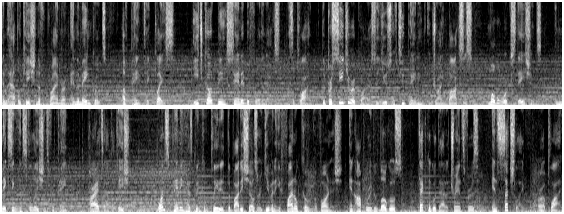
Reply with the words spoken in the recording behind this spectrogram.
and the application of primer and the main coats of paint take place. Each coat being sanded before the next is applied. The procedure requires the use of two painting and drying boxes, mobile workstations, and mixing installations for paint prior to application. Once painting has been completed, the body shells are given a final coat of varnish, and operator logos, technical data transfers, and such like are applied.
